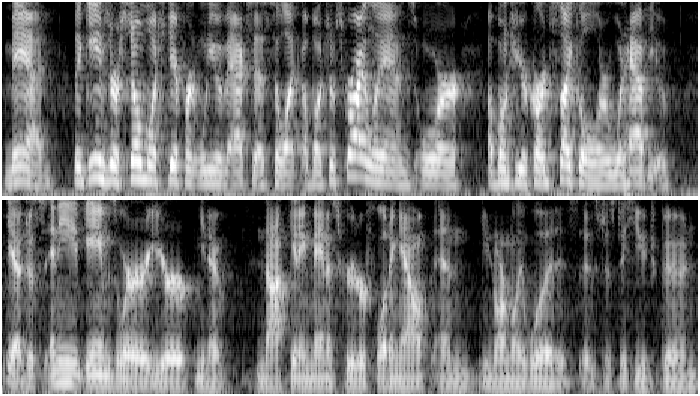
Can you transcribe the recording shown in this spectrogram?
man, the games are so much different when you have access to like a bunch of Scry lands or a bunch of your cards cycle or what have you. Yeah, just any games where you're, you know, not getting mana screwed or flooding out and you normally would is, is just a huge boon.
